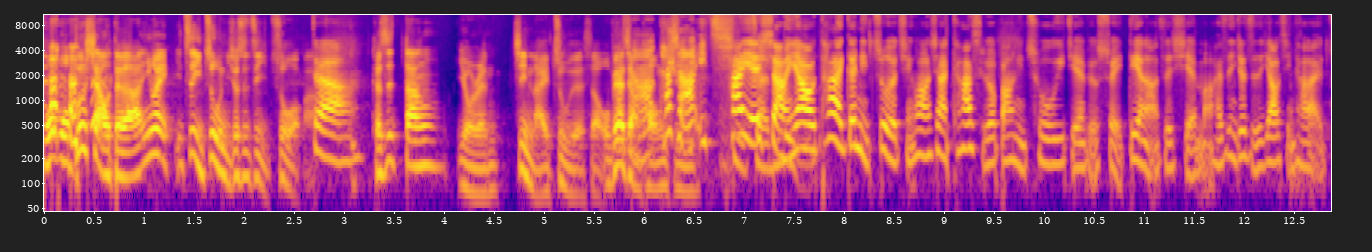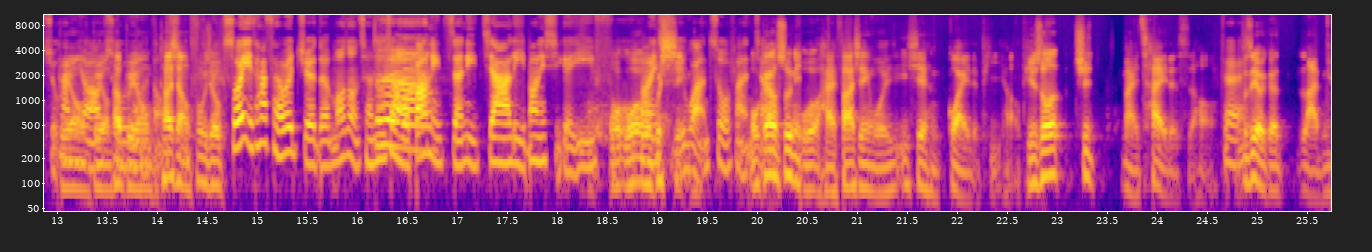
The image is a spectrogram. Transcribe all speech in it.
我我不晓得啊，因为自己住你就是自己做嘛。对啊。可是当有人进来住的时候，我不要讲同居，他想要一起，他也想要，他来跟你住的情况下，他比如说帮你出一间，比如水电啊这些嘛，还是你就只是邀请他来住？不用不用，他不用，他想付就付。所以他才会觉得某种程度上，我帮你整理家里，帮你洗个衣服，我帮你洗碗做饭。我告诉你，我还发现我一些很怪的癖好，比如说去买菜的时候，不是有一个篮子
